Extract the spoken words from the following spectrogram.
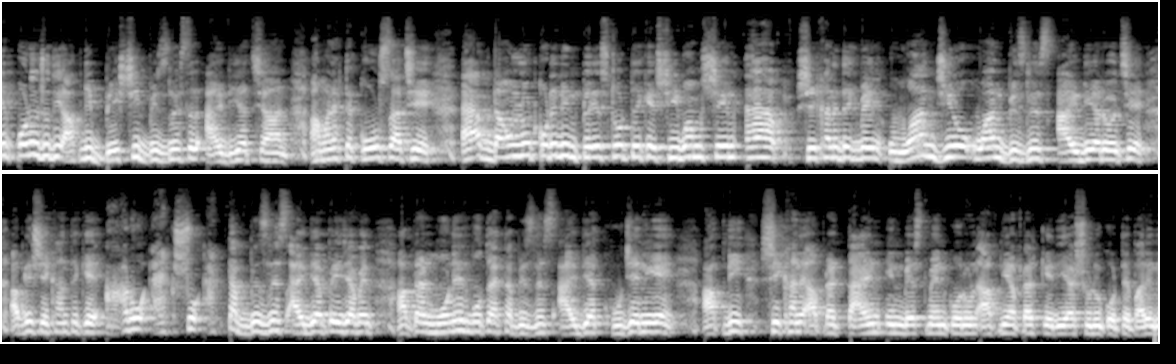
এরপরেও যদি আপনি বেশি বিজনেসের আইডিয়া চান, আমার একটা কোর্স আছে অ্যাপ ডাউনলোড করে নিন প্লে স্টোর থেকে, শিবম সেন অ্যাপ সেখানে দেখবেন one zero one business idea রয়েছে, আপনি সেখান থেকে আরও একশো একটা বিজনেস আইডিয়া পেয়ে যাবেন, আপনার মনের মতো একটা বিজনেস আইডিয়া খুঁজে নিয়ে আপনি সেখানে আপনার টাইম ইনভেস্টমেন্ট করুন, আপনি আপনার কেরিয়ার শুরু করতে পারেন,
